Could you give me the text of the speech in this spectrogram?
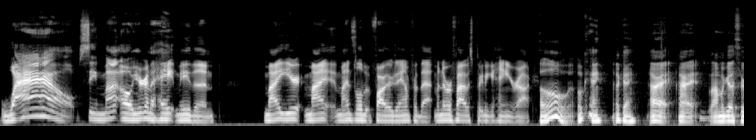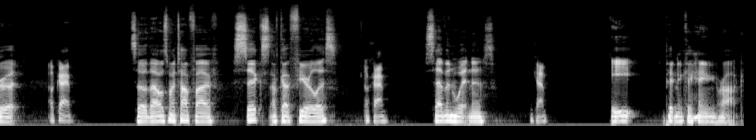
Wow. See my oh, you're gonna hate me then. My year my mine's a little bit farther down for that. My number five is Picnic at Hanging Rock. Oh, okay, okay, all right, all right. I'm gonna go through it. Okay. So that was my top five. Six, I've got Fearless. Okay. Seven, Witness. Okay. Eight, Picnic at Hanging Rock.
